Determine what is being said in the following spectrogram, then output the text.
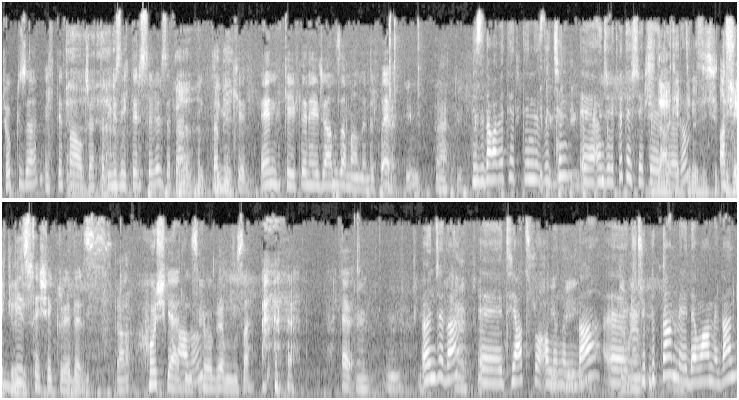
Çok güzel. İlk defa olacak tabii. Biz ilkleri severiz efendim. Ya, tabii mi? ki. En keyifli, en heyecanlı zamanlardır. Evet. Bizi davet ettiğiniz için e, öncelikle teşekkür Bizi davet ediyorum. ettiğiniz için Asıl teşekkür biz ederiz. teşekkür ederiz. Hoş geldiniz Sağ olun. programımıza. evet. Önceden e, tiyatro alanında e, küçüklükten beri devam eden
